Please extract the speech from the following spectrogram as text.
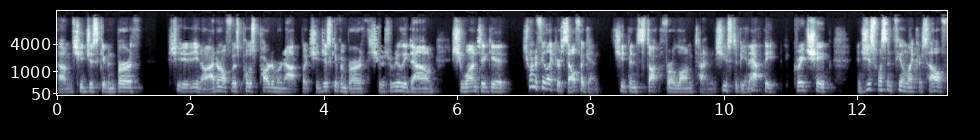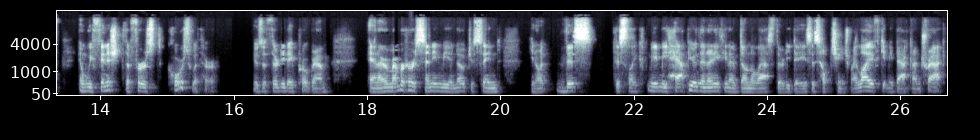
Um, she'd just given birth. She, you know, I don't know if it was postpartum or not, but she'd just given birth. She was really down. She wanted to get, she wanted to feel like herself again. She'd been stuck for a long time, and she used to be an athlete, great shape, and she just wasn't feeling like herself. And we finished the first course with her. It was a 30 day program. And I remember her sending me a note just saying, you know, this, this like made me happier than anything I've done the last 30 days. Has helped change my life, get me back on track.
